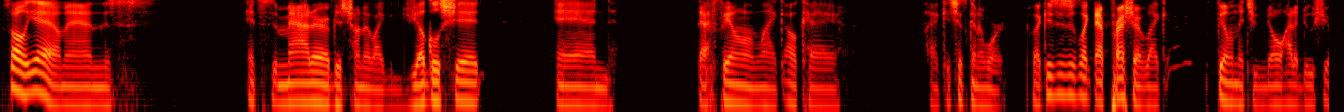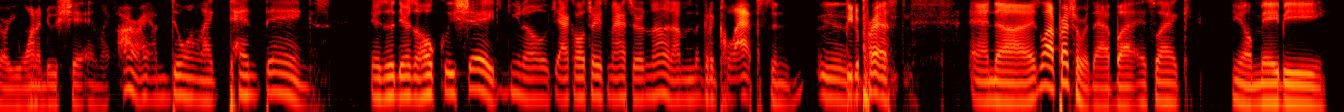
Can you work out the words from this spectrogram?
So yeah, man. It's it's a matter of just trying to like juggle shit and that feeling like okay, like it's just gonna work. Like it's just like that pressure of like feeling that you know how to do shit or you want to do shit and like, all right, I'm doing like ten things. There's a there's a whole cliche, you know, jack all trades, master of none. I'm gonna collapse and Yeah. be depressed, and uh, there's a lot of pressure with that. But it's like, you know, maybe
